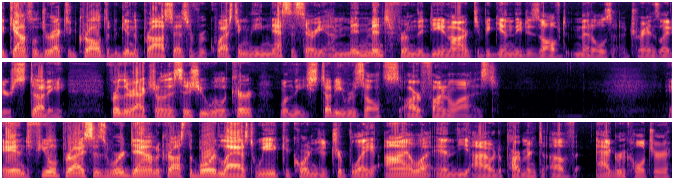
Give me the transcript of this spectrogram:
The council directed Krauel to begin the process of requesting the necessary amendment from the DNR to begin the dissolved metals translator study. Further action on this issue will occur when the study results are finalized. And fuel prices were down across the board last week, according to AAA Iowa and the Iowa Department of Agriculture.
